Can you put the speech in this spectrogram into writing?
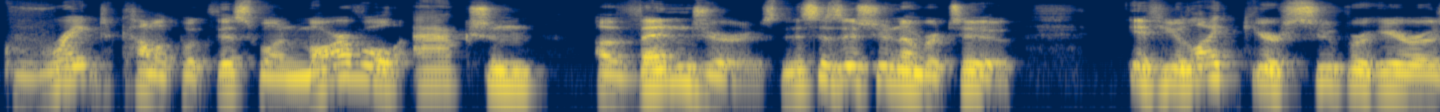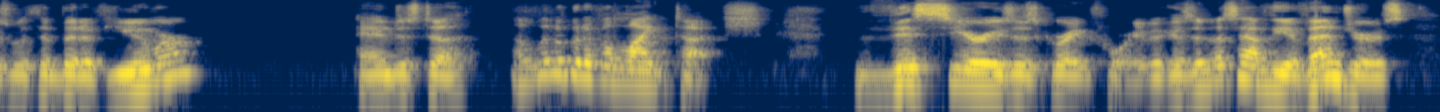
Great comic book, this one. Marvel Action Avengers. This is issue number two. If you like your superheroes with a bit of humor and just a, a little bit of a light touch, this series is great for you because it does have the Avengers,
